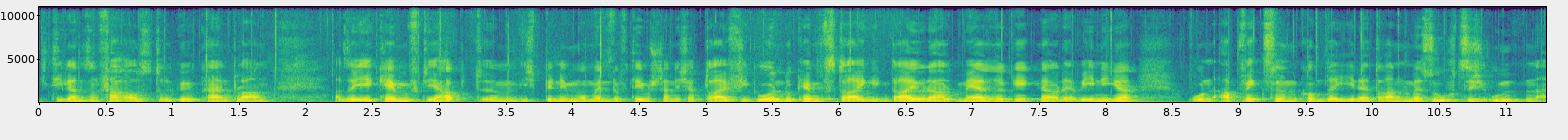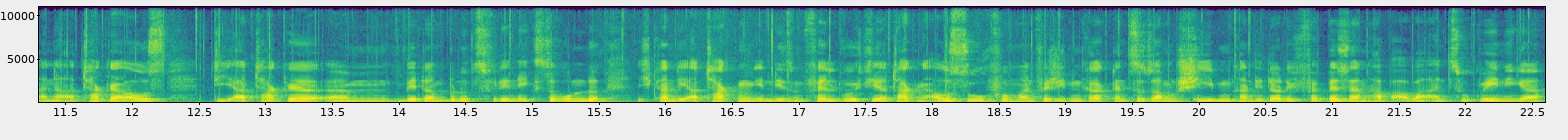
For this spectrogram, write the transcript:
Ich die ganzen Fachausdrücke, kein Plan. Also ihr kämpft, ihr habt, ähm, ich bin im Moment auf dem Stand, ich habe drei Figuren, du kämpfst drei gegen drei oder halt mehrere Gegner oder weniger und abwechselnd kommt da jeder dran. Man sucht sich unten eine Attacke aus. Die Attacke ähm, wird dann benutzt für die nächste Runde. Ich kann die Attacken in diesem Feld, wo ich die Attacken aussuche, von meinen verschiedenen Charakteren zusammenschieben, kann die dadurch verbessern, habe aber einen Zug weniger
